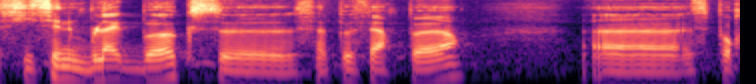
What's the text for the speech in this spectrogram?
si c'est une black box, euh, ça peut faire peur. c'est pour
